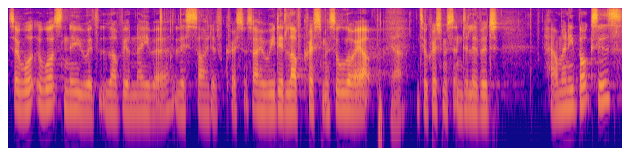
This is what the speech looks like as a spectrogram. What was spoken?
So what what's new with Love Your Neighbour this side of Christmas? Oh, we did Love Christmas all the way up Yeah. until Christmas and delivered how many boxes?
